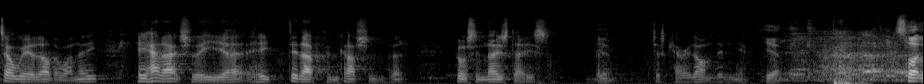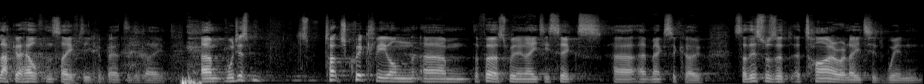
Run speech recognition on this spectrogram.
tell me another one. And he, he had actually, uh, he did have concussion, but of course in those days, yeah. Just carried on, didn't you? Yeah. Slight lack of health and safety compared to today. Um, we'll just touch quickly on um, the first win in 86 uh, at Mexico. So this was a, a tyre-related win,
